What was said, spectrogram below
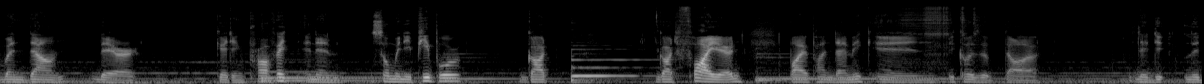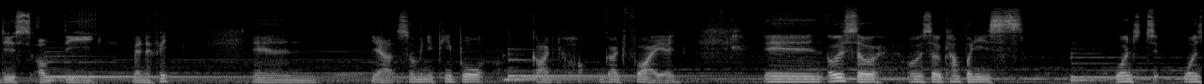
went down. They're getting profit, and then so many people got got fired by pandemic and because of the reduce of the benefit. And yeah so many people got got fired. And also also companies want to want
